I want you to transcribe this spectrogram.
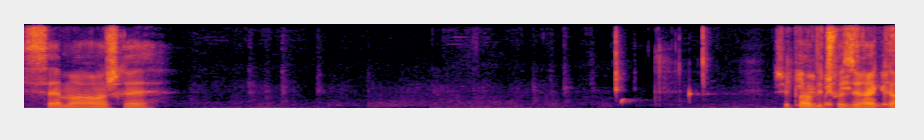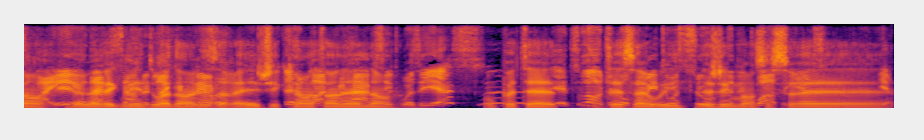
ça m'arrangerait. J'ai pas envie de choisir un camp. Même avec mes doigts dans les oreilles, j'ai cru entendre un non. Ou peut-être, était-ce un oui? Logiquement, ce serait...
